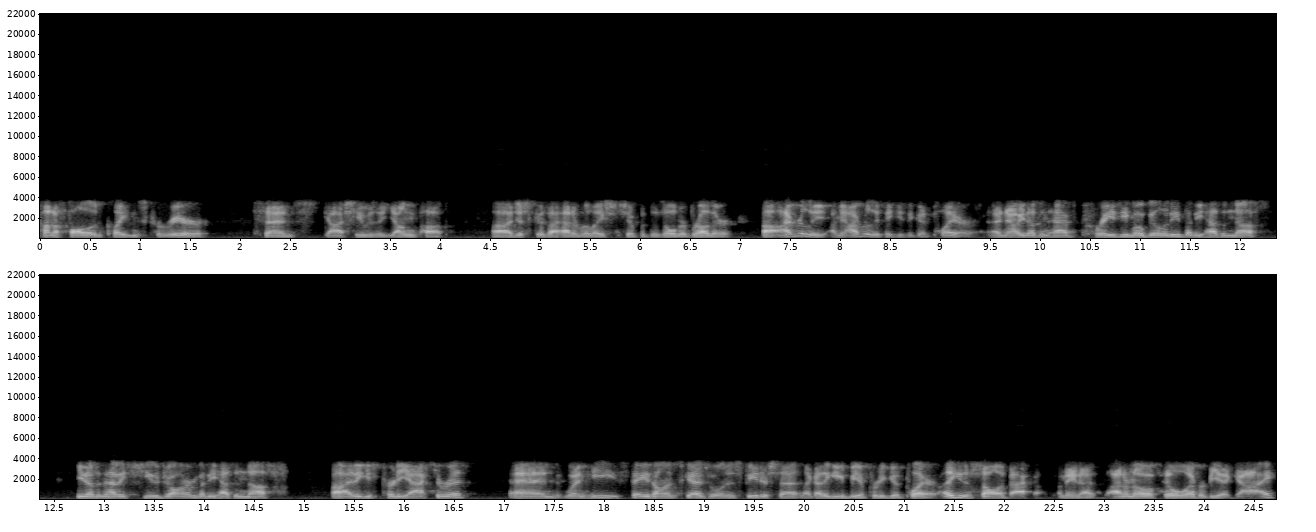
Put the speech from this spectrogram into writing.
kind of followed Clayton's career since, gosh, he was a young pup, uh, just because I had a relationship with his older brother. Uh, I really, I mean, I really think he's a good player. And now he doesn't have crazy mobility, but he has enough. He doesn't have a huge arm, but he has enough. Uh, I think he's pretty accurate. And when he stays on schedule and his feet are set, like I think he could be a pretty good player. I think he's a solid backup. I mean, I, I don't know if he'll ever be a guy,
